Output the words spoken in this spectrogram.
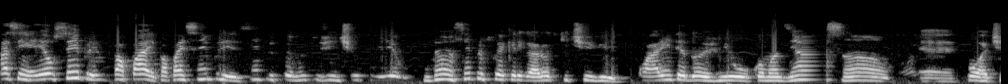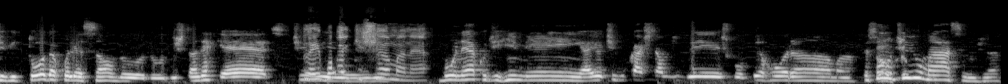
Assim, eu sempre, papai, papai sempre, sempre foi muito gentil comigo. Então eu sempre fui aquele garoto que tive 42 mil comandos em ação. É, porra, tive toda a coleção do, do, dos Thundercats. Tive Playboy que chama, né? boneco de He-Man, aí eu tive o Castelo de Grayskull, Ferrorama. Eu só não tive o Máximos, né?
